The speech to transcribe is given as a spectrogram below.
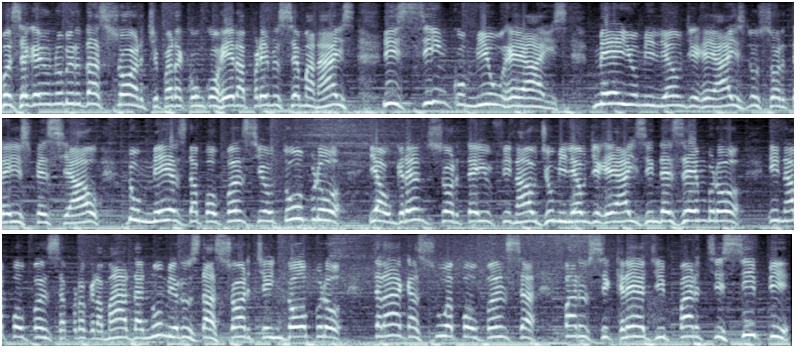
você ganha o número da sorte para concorrer a prêmios semanais e cinco mil reais. Meio milhão de reais no sorteio especial do mês da poupança em outubro e ao grande sorteio final de um milhão de reais em dezembro. e na poupança programada, números da sorte em dobro. Traga a sua poupança para o Sicredi, participe.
